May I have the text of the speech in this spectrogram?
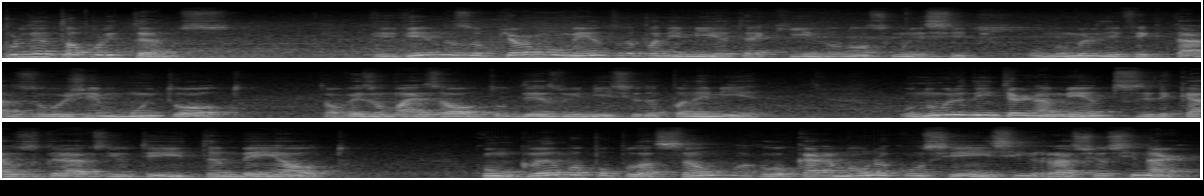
Prudentopolitanos, vivemos o pior momento da pandemia até aqui no nosso município. O número de infectados hoje é muito alto, talvez o mais alto desde o início da pandemia. O número de internamentos e de casos graves em UTI também é alto. Conclamo a população a colocar a mão na consciência e raciocinar.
